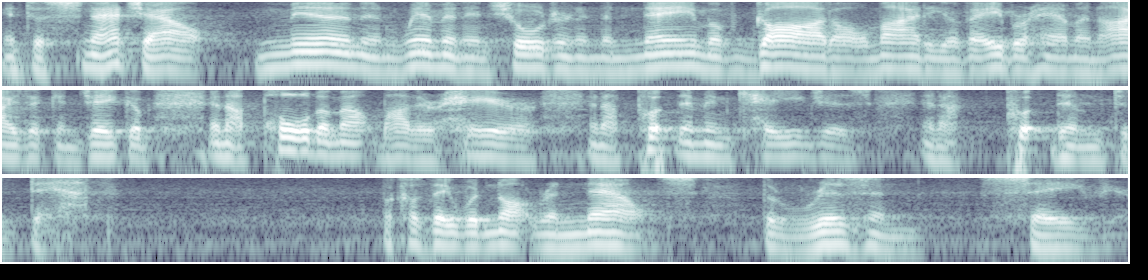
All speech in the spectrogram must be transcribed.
and to snatch out men and women and children in the name of God Almighty, of Abraham and Isaac and Jacob. And I pulled them out by their hair and I put them in cages and I put them to death because they would not renounce the risen Savior.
